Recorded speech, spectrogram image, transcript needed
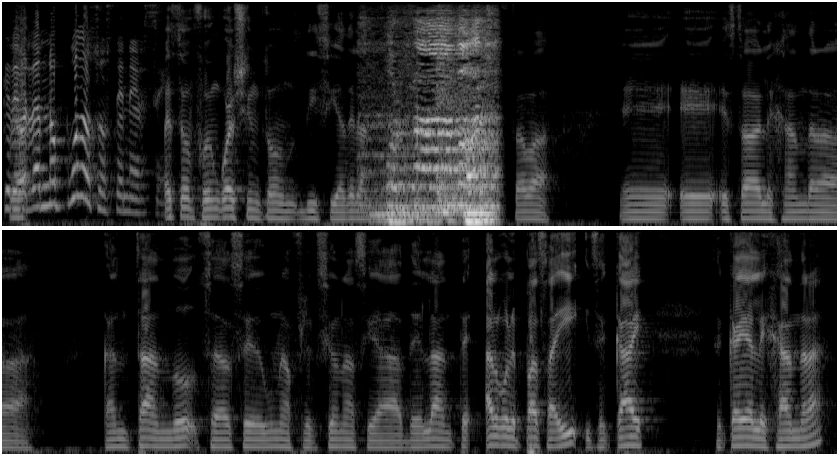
que de verdad no pudo sostenerse. Esto fue en Washington, D.C., adelante. Por favor. Estaba eh, eh, estaba Alejandra cantando, se hace una flexión hacia adelante, algo le pasa ahí y se cae, se cae Alejandra,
